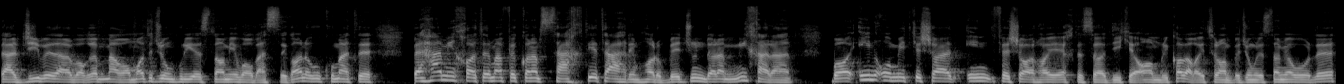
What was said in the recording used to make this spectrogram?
در جیب در واقع مقامات جمهوری اسلامی وابستگان حکومت به همین خاطر من فکر کنم سختی تحریم ها رو به جون دارن می‌خرن. با این امید که شاید این فشارهای اقتصادی که آمریکا و آقای ترامپ به جمهوری اسلامی آورده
